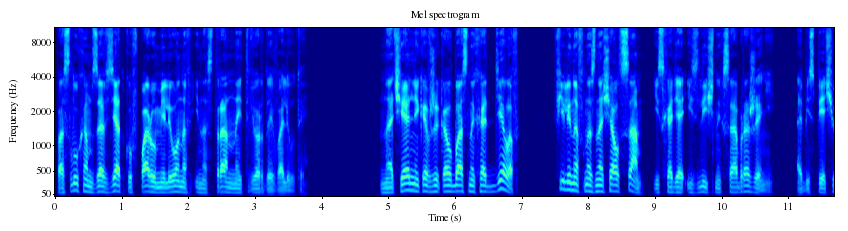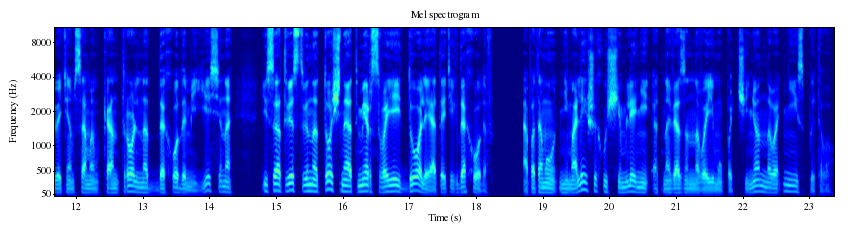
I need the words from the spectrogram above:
По слухам, за взятку в пару миллионов иностранной твердой валюты. Начальников же колбасных отделов Филинов назначал сам, исходя из личных соображений, обеспечивая тем самым контроль над доходами Есина и, соответственно, точный отмер своей доли от этих доходов, а потому ни малейших ущемлений от навязанного ему подчиненного не испытывал.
